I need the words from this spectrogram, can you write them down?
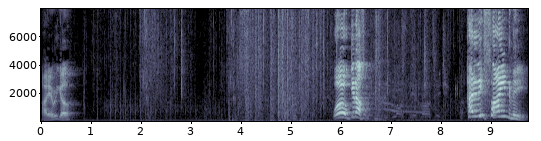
All right, here we go. Whoa, get off of me. How did he find me?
